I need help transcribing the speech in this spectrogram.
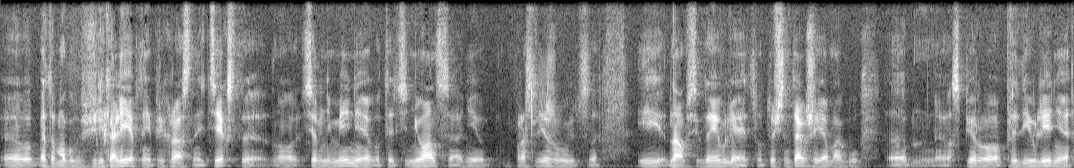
э, это могут быть великолепные, прекрасные тексты, но тем не менее вот эти нюансы, они прослеживаются и нам всегда являются. Вот точно так же я могу э, с первого предъявления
